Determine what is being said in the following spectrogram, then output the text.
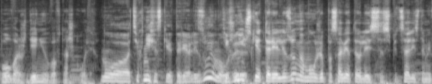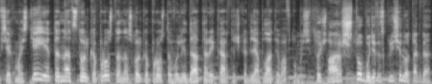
по вождению в автошколе. Но технически это реализуемо? Технически уже... это реализуемо. Мы уже посоветовались с специалистами всех мастей. Это настолько просто, насколько просто валидатор и карточка для оплаты в автобусе. Точно. А что будет исключено тогда?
